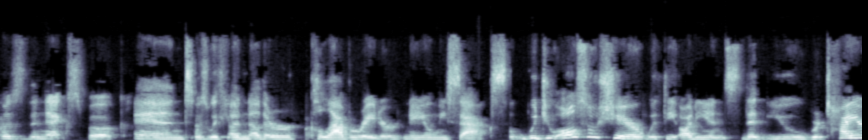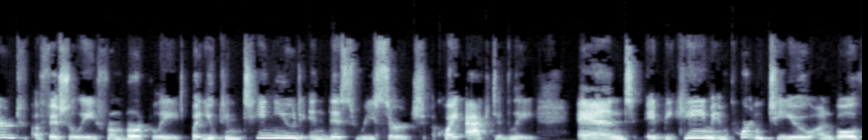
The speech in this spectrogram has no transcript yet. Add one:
was the next book and was with another collaborator, Naomi Sachs. Would you also share with the audience that you retired officially from Berkeley, but you continued in this research quite actively? And it became important to you on both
